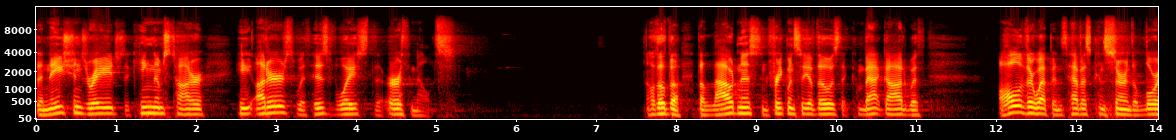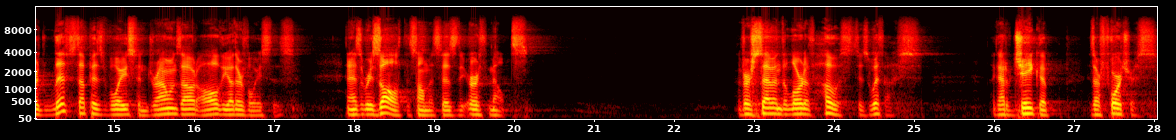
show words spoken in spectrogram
the nations rage, the kingdoms totter. He utters with his voice, the earth melts. Although the, the loudness and frequency of those that combat God with all of their weapons have us concerned, the Lord lifts up his voice and drowns out all the other voices. And as a result, the psalmist says, the earth melts. Verse 7 the Lord of hosts is with us. The God of Jacob is our fortress.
